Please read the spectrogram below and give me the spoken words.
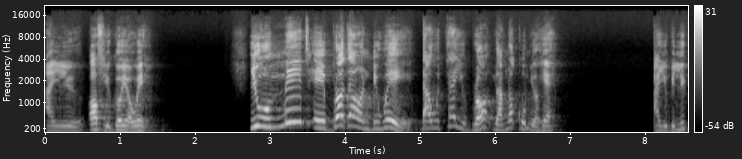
And you off you go your way. You will meet a brother on the way that will tell you, Bro, you have not combed your hair. And you'll be look,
